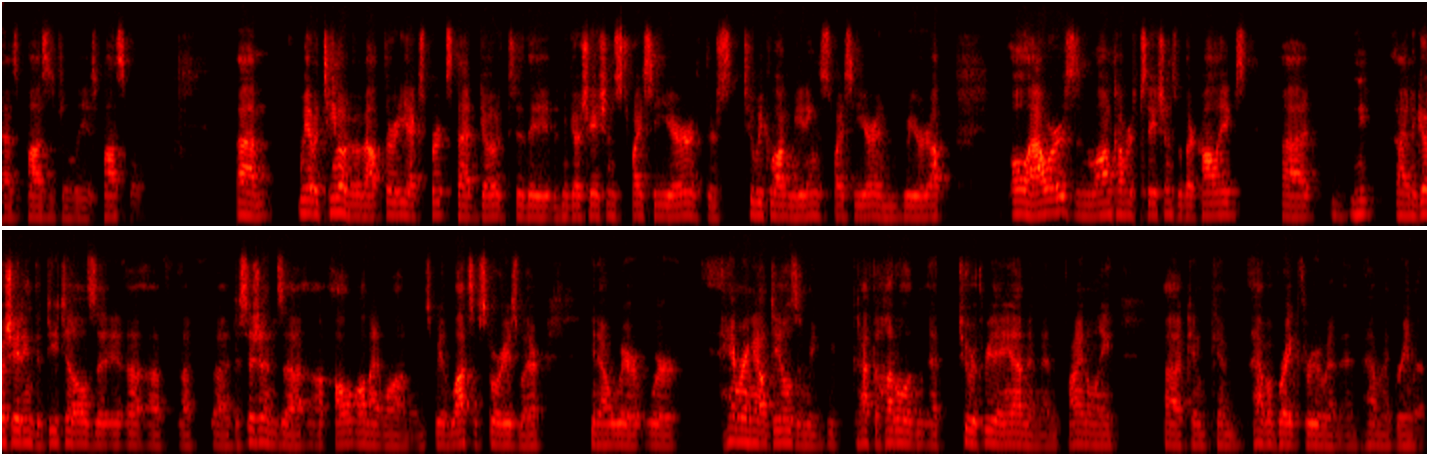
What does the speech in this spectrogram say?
as positively as possible. Um, we have a team of about 30 experts that go to the, the negotiations twice a year. There's two week long meetings twice a year, and we are up all hours and long conversations with our colleagues uh, ne uh, negotiating the details uh, of, of uh, decisions all, all night long. And so we have lots of stories where, you know, we're we're hammering out deals and we, we have to huddle at 2 or 3 a.m. and then finally can can have a breakthrough and, and have an agreement.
